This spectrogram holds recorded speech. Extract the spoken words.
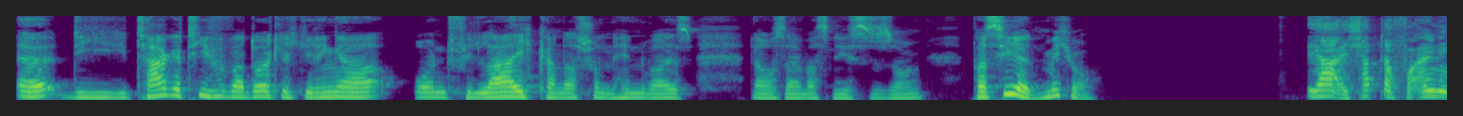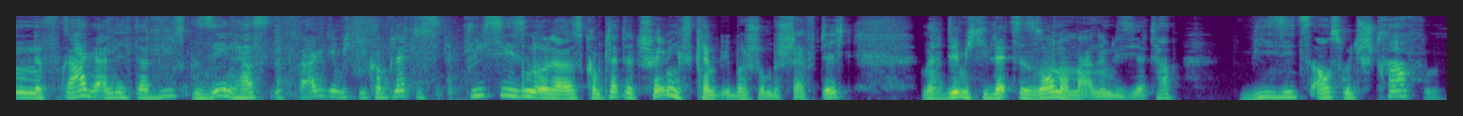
äh, die Tagetiefe war deutlich geringer und vielleicht kann das schon ein Hinweis darauf sein, was nächste Saison passiert. Micho. Ja, ich habe da vor allen Dingen eine Frage an dich, da du es gesehen hast. Eine Frage, die mich die komplette Preseason oder das komplette Trainingscamp über schon beschäftigt, nachdem ich die letzte Saison nochmal analysiert habe. Wie sieht's aus mit Strafen?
